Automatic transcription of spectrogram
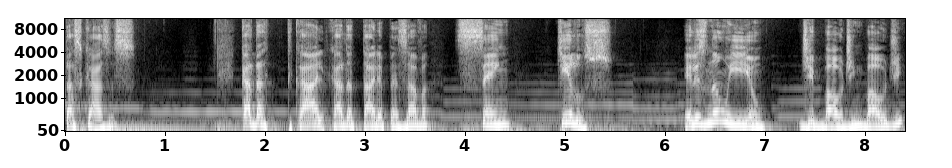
das casas. Cada, cada talha pesava 100 quilos. Eles não iam de balde em balde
